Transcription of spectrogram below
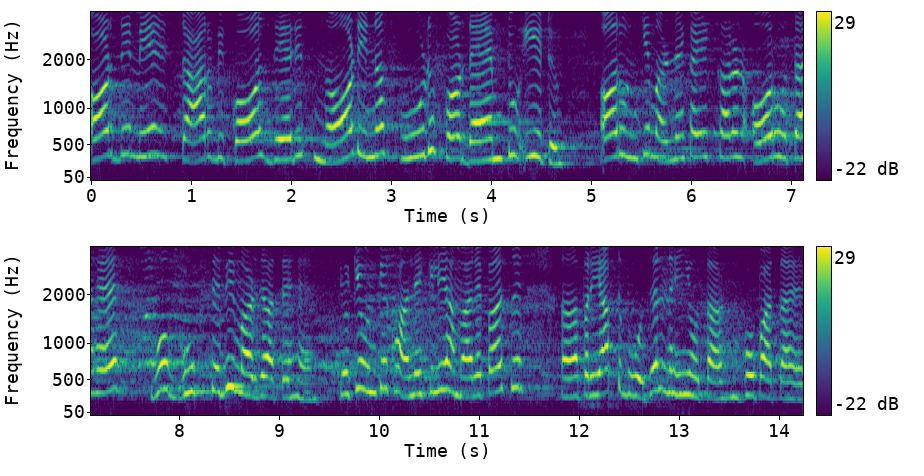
और they may starve because there is not enough food for them to eat और उनके मरने का एक कारण और होता है, वो भूख से भी मर जाते हैं, क्योंकि उनके खाने के लिए हमारे पास पर्याप्त भोजन नहीं होता, हो पाता है।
